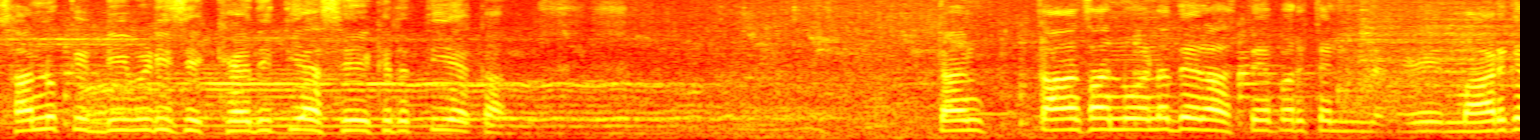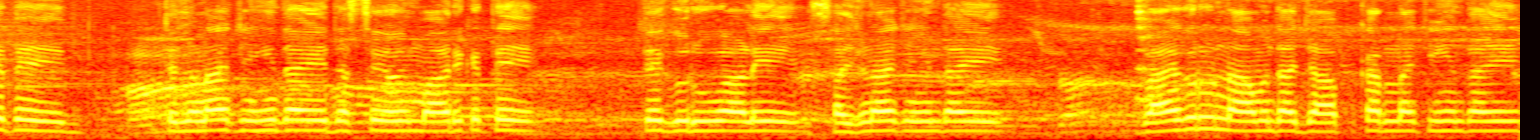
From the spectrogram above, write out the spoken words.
ਸਾਨੂੰ ਕਿੱਡੀ ਵੀੜੀ ਸਿੱਖਿਆ ਦਿੱਤੀ ਹੈ ਸਿੱਖ ਦਿੱਤੀ ਹੈ ਇੱਕ। ਤਾਂ ਤਾਂ ਸਾਨੂੰ ਇਹਨਾਂ ਦੇ ਰਸਤੇ ਪਰ ਚੱਲ, ਇਹ ਮਾਰਗ ਤੇ ਚੱਲਣਾ ਚਾਹੀਦਾ ਏ, ਦੱਸੇ ਹੋਏ ਮਾਰਗ ਤੇ ਤੇ ਗੁਰੂ ਵਾਲੇ ਸਜਣਾ ਚਾਹੀਦਾ ਏ, ਵਾਹਿਗੁਰੂ ਨਾਮ ਦਾ ਜਾਪ ਕਰਨਾ ਚਾਹੀਦਾ ਏ।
